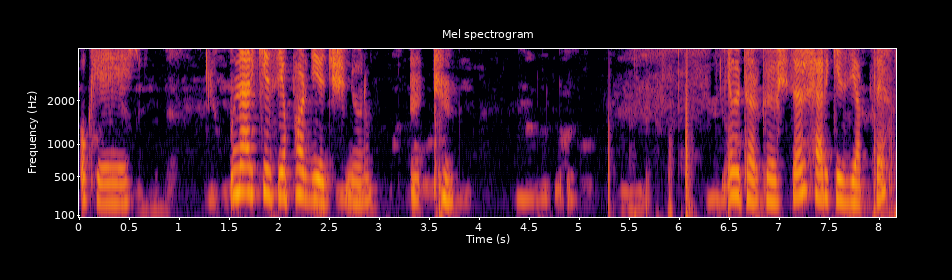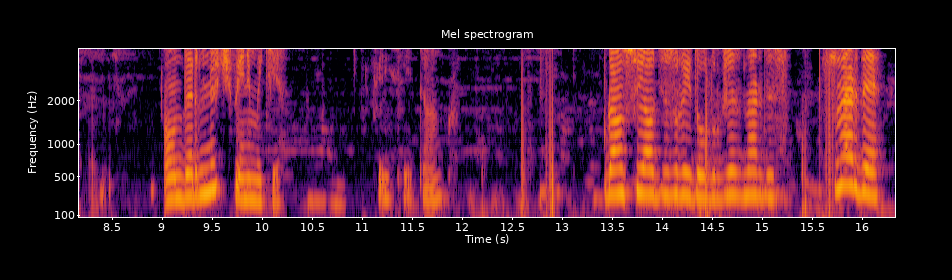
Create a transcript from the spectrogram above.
Okey. Bunu herkes yapar diye düşünüyorum. evet arkadaşlar. Herkes yaptı. Onların 3 benim 2. Filtre tank. Buradan suyu alacağız orayı dolduracağız. Nerede su? Su nerede?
